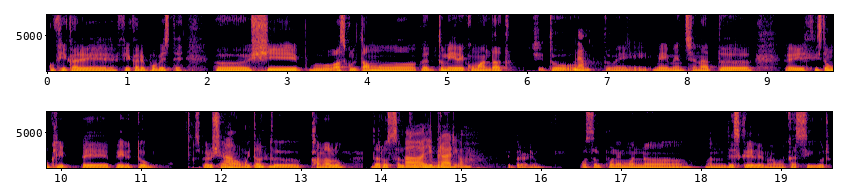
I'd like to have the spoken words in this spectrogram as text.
cu fiecare, fiecare poveste. Uh, și ascultam, uh, că tu mi-ai recomandat și tu, da. tu mi-ai, mi-ai menționat, uh, există un clip pe, pe YouTube, sper și ah, am uitat uh-huh. canalul, dar o să-l punem... Uh, Librarium. Librarium. O să-l punem în, uh, în descriere, mai mult ca sigur,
